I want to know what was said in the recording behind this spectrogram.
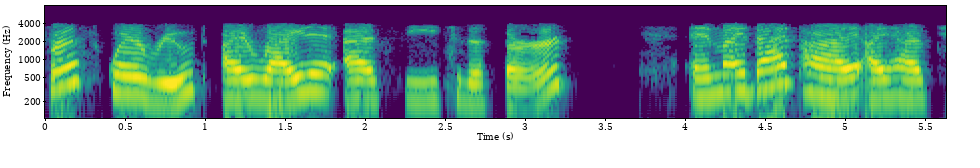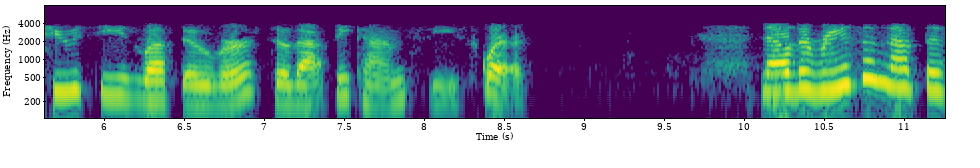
first square root, I write it as c to the third. And my bad pie, I have two c's left over, so that becomes c squared. Now the reason that this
